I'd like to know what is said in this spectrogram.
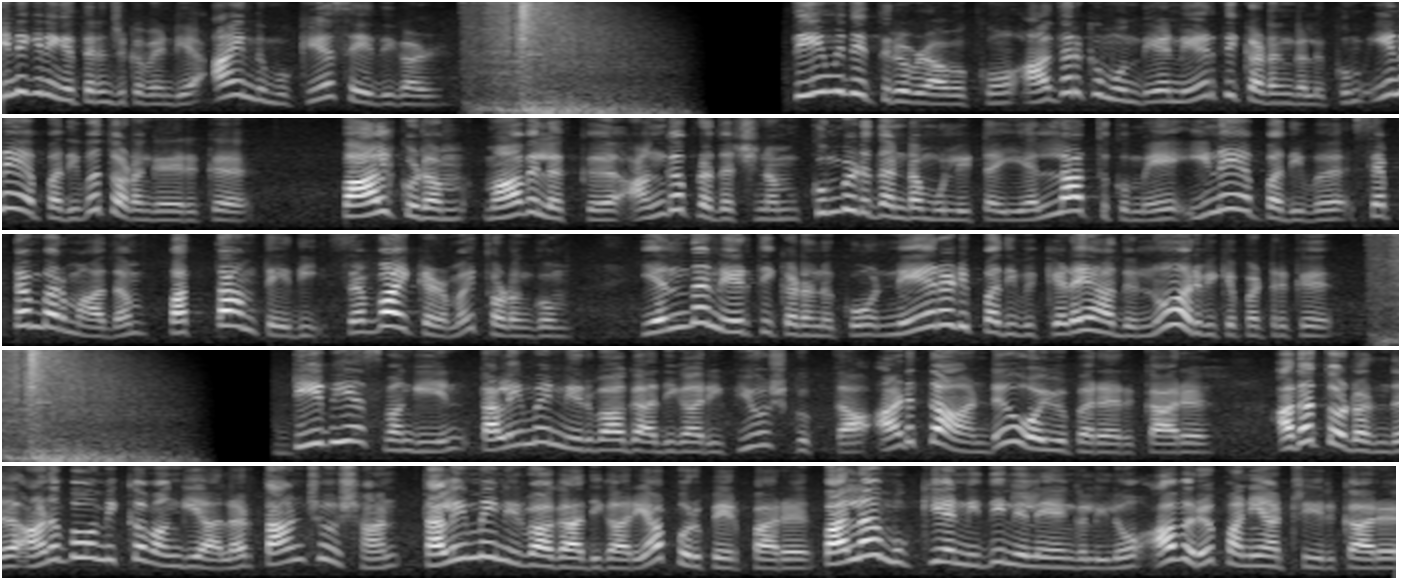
இன்னைக்கு நீங்க தெரிஞ்சுக்க வேண்டிய ஐந்து முக்கிய செய்திகள். தீமிதி திருவிழாவுக்கும் அதற்கு முந்தைய நேர்த்தி கடன்களுக்கும் இணைய பதிவு தொடங்க இருக்கு. பால்குடம் மாவிளக்கு அங்க பிரதட்சணம் கும்பிடு தண்டம் உள்ளிட்ட எல்லாத்துக்குமே இணைய பதிவு செப்டம்பர் மாதம் பத்தாம் தேதி செவ்வாய்க்கிழமை தொடங்கும். எந்த நேர்த்தி கடனுக்கும் நேரடி பதிவு கிடையாதுன்னு அறிவிக்கப்பட்டிருக்கு. டிபிஎஸ் வங்கியின் தலைமை நிர்வாக அதிகாரி பியூஷ் குப்தா அடுத்த ஆண்டு ஓய்வு பெற இருக்காரு. அதைத் தொடர்ந்து அனுபவமிக்க வங்கியாளர் தான்சோஷான் தலைமை நிர்வாக அதிகாரியா பொறுப்பேற்பாரு. பல முக்கிய நிதி நிலையங்களிலும் அவர் பணியாற்றி இருக்காரு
